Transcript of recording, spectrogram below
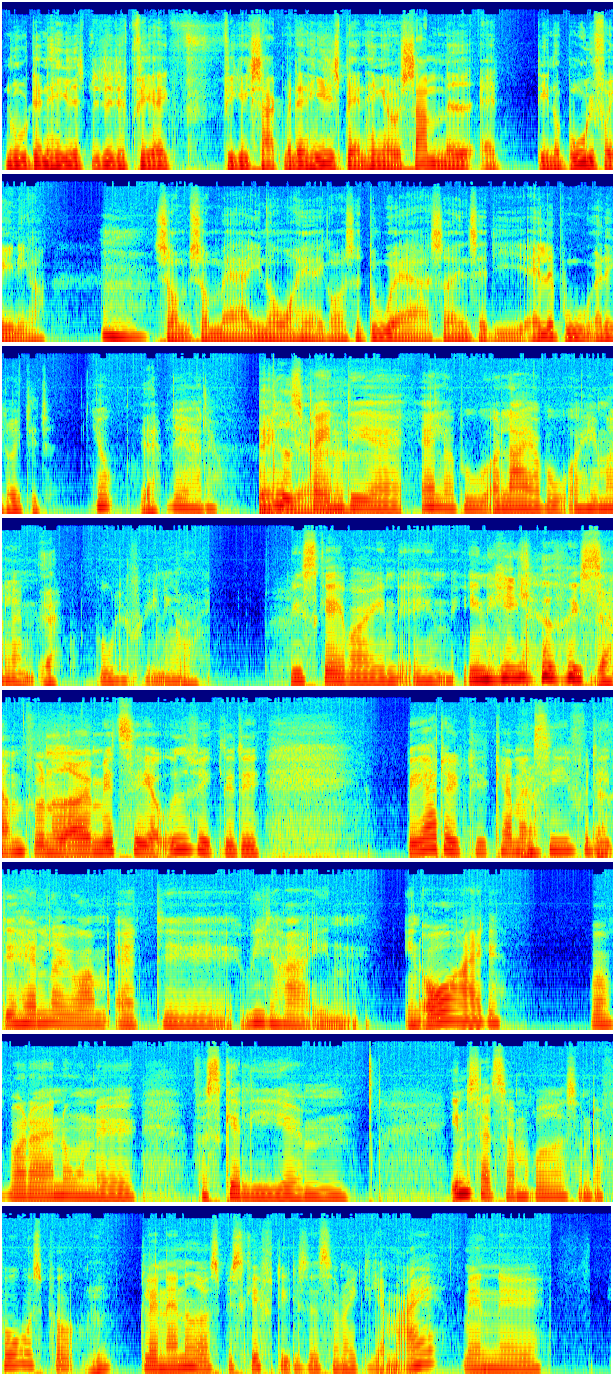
nu, den hele, det, fik jeg ikke, fik jeg ikke sagt, men den helhedsplan hænger jo sammen med, at det er nogle boligforeninger, Mm. som, som er inde over her, ikke også? Og du er så ansat i alle bu, er det ikke rigtigt? Jo, Ja. det er det. Ja. det er Allerbu og Lejerbo og Himmerland Ja. boligforeninger. Godt. Vi skaber en, en, en helhed i samfundet og er med til at udvikle det bæredygtigt, kan man Ja. ja. sige, fordi Ja. ja. det handler jo om, at øh, vi har en, en overrække, hvor, hvor der er nogle øh, forskellige øh, indsatsområder, som der er fokus på. Mm. Blandt andet også beskæftigelse, som ikke lige er mig, men øh,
